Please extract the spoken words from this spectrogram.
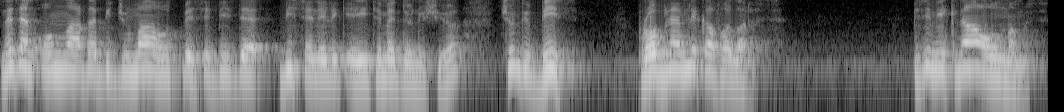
Neden onlarda bir cuma hutbesi bizde bir senelik eğitime dönüşüyor? Çünkü biz problemli kafalarız. Bizim ikna olmamız,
